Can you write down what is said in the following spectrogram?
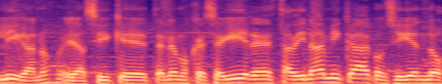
Liga, ¿no? Y así que tenemos que seguir en esta dinámica, consiguiendo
